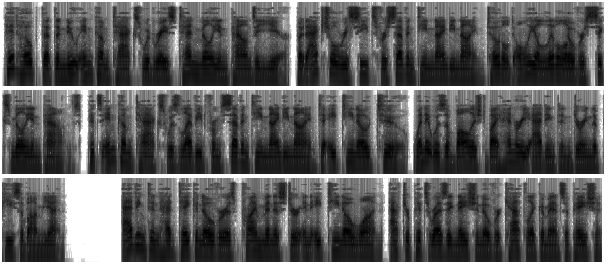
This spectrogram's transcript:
Pitt hoped that the new income tax would raise £10 million a year, but actual receipts for 1799 totalled only a little over £6 million. Pitt's income tax was levied from 1799 to 1802, when it was abolished by Henry Addington during the Peace of Amiens. Addington had taken over as Prime Minister in 1801, after Pitt's resignation over Catholic emancipation.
